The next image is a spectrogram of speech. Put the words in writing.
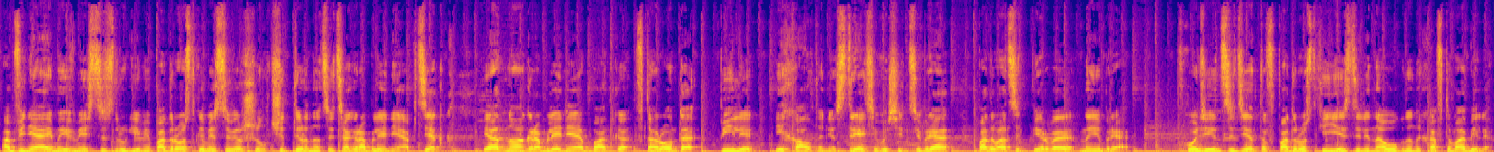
Обвиняемый вместе с другими подростками совершил 14 ограблений аптек и одно ограбление банка в Торонто, Пиле и Халтоне с 3 сентября по 21 ноября. В ходе инцидентов подростки ездили на угнанных автомобилях.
